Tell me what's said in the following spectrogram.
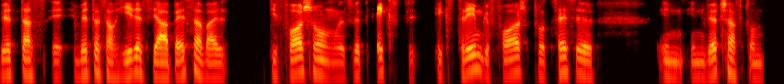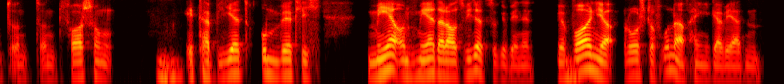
wird das, äh, wird das auch jedes Jahr besser, weil die Forschung, es wird ex extrem geforscht, Prozesse in, in Wirtschaft und, und, und Forschung etabliert, um wirklich mehr und mehr daraus wiederzugewinnen. Wir mhm. wollen ja rohstoffunabhängiger werden,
